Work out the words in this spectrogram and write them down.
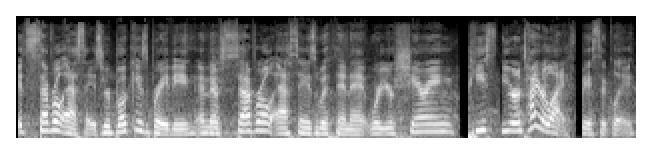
it's several essays. Your book is bravey and there's several essays within it where you're sharing piece your entire life basically.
